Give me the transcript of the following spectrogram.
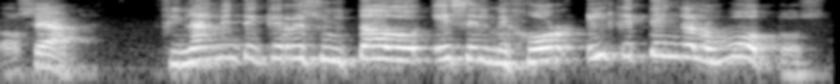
O sea, finalmente, ¿qué resultado es el mejor? El que tenga los votos.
